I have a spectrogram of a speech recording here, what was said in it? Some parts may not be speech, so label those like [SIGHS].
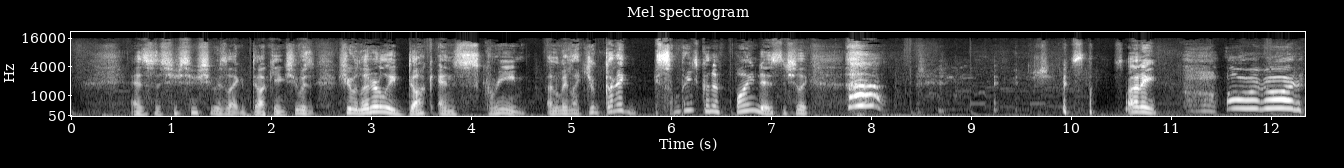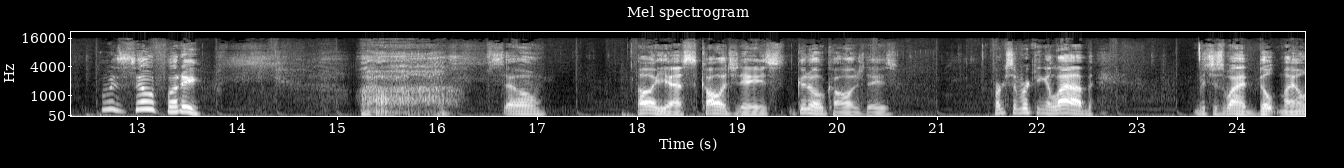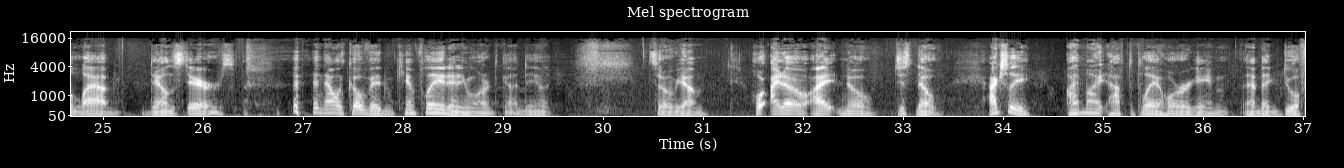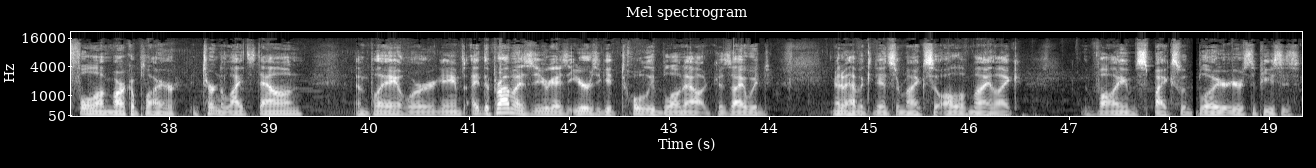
And so she, she was like ducking. She was she would literally duck and scream, and we're like, "You're gonna somebody's gonna find us." And she's like, "Ah!" Funny. Oh my god, it was so funny. [SIGHS] so, oh yes, college days, good old college days. Perks of working a lab, which is why I built my own lab downstairs. and [LAUGHS] now with COVID, we can't play it anymore. God damn it. So yeah, I know, I know, just know. Actually, I might have to play a horror game and then do a full-on Markiplier and turn the lights down and play horror games. I, the problem is your guys' ears would get totally blown out because I would, I don't have a condenser mic, so all of my like volume spikes would blow your ears to pieces.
